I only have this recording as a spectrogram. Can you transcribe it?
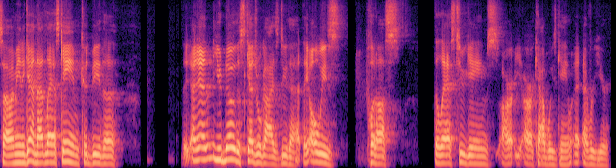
So I mean, again, that last game could be the, and, and you know the schedule guys do that. They always put us. The last two games are are a Cowboys game every year,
